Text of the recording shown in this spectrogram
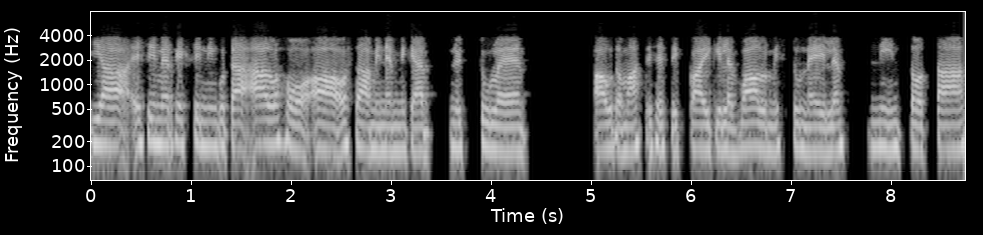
Ja esimerkiksi niin kuin tämä LHA-osaaminen, mikä nyt tulee automaattisesti kaikille valmistuneille, niin tota,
